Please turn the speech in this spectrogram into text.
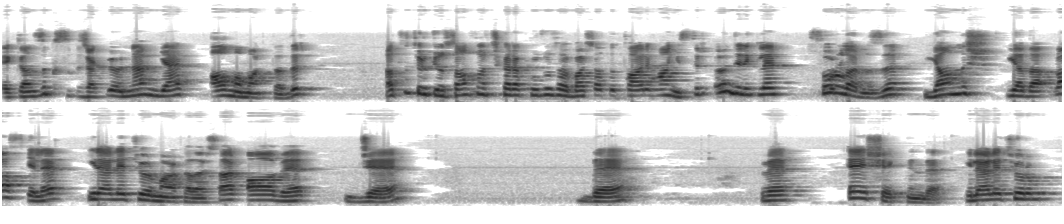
ekranınızı kısıtlayacak bir önlem yer almamaktadır. Atatürk'ün Samsun'a çıkarak Kurtuluş Savaşı başlattığı tarih hangisidir? Öncelikle sorularınızı yanlış ya da rastgele ilerletiyorum arkadaşlar. A, B, C, D ve E şeklinde ilerletiyorum.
